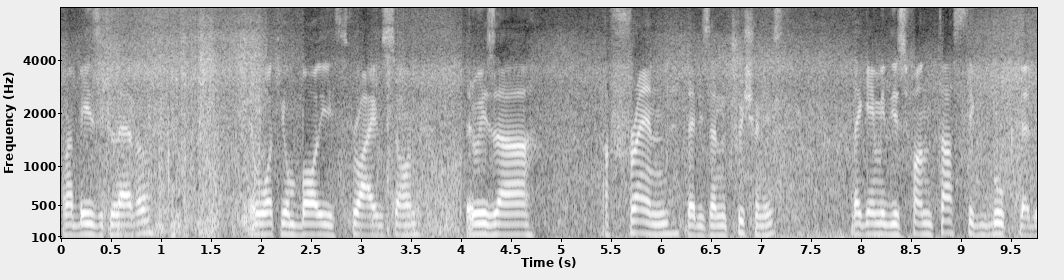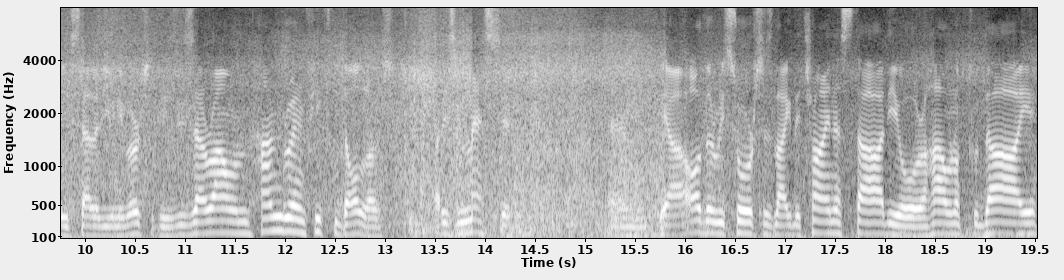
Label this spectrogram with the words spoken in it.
on a basic level and what your body thrives on. There is a, a friend that is a nutritionist that gave me this fantastic book that they sell at universities. It's around $150, but it's massive. And there are other resources like the China Study or How Not to Die,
